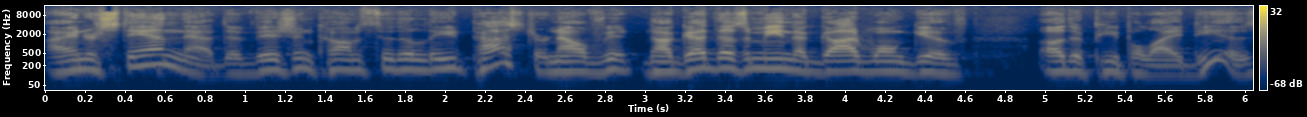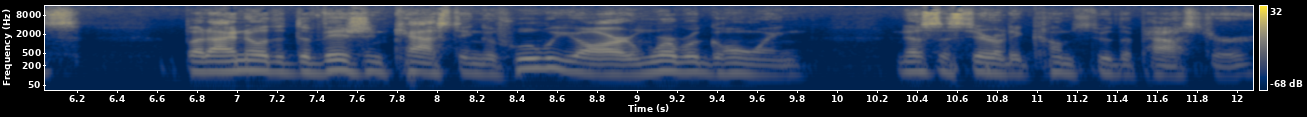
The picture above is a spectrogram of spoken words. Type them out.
I understand that. The vision comes through the lead pastor. Now, now God doesn't mean that God won't give other people ideas, but I know that the vision casting of who we are and where we're going necessarily comes through the pastor.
